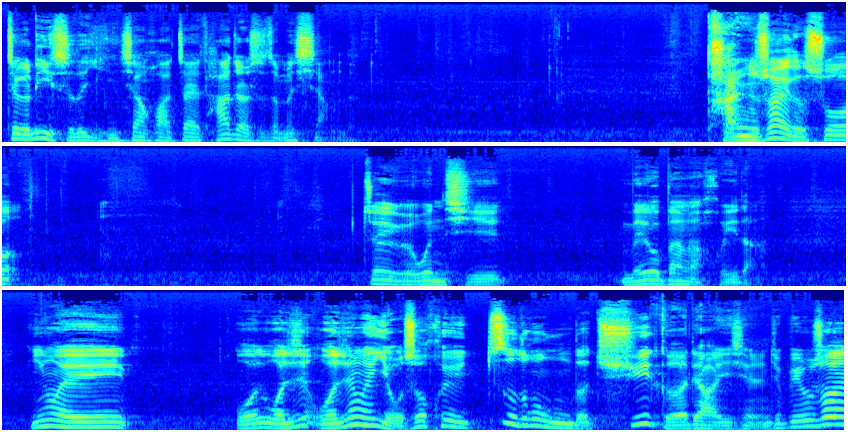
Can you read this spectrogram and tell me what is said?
这个历史的影像化，在他这儿是怎么想的？坦率的说，这个问题没有办法回答，因为我我认我认为有时候会自动的区隔掉一些人，就比如说，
